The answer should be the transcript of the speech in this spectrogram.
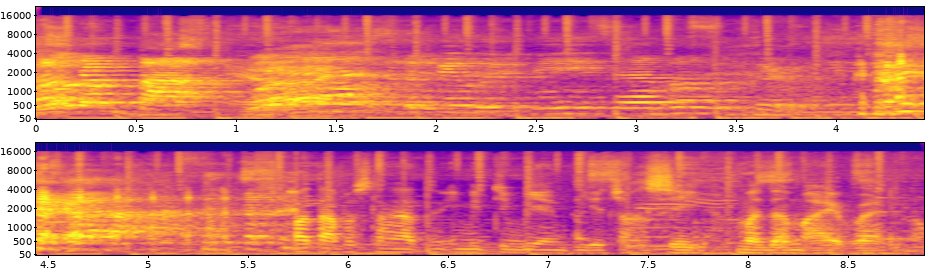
Welcome back! Patapos lang natin i-meet yung BNP at saka si Madam Ivan. No?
